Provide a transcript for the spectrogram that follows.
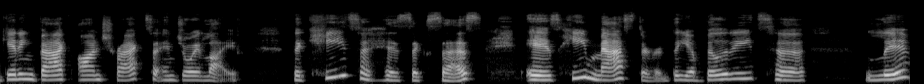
getting back on track to enjoy life. The key to his success is he mastered the ability to live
